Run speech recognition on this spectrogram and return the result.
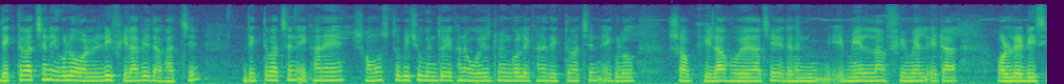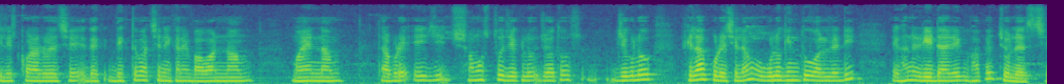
দেখতে পাচ্ছেন, এগুলো অলরেডি ফিল আপই দেখাচ্ছে। দেখতে পাচ্ছেন, এখানে সমস্ত কিছু কিন্তু এখানে ওয়েস্ট বেঙ্গল এখানে দেখতে পাচ্ছেন, এগুলো সব ফিল আপ হয়ে আছে। দেখেন মেল না ফিমেল এটা অলরেডি সিলেক্ট করা রয়েছে। দেখ- দেখতে পাচ্ছেন, এখানে বাবার নাম, মায়ের নাম তারপরে এই যে সমস্ত যেগুলো, যত যেগুলো ফিল আপ করেছিলাম, ওগুলো কিন্তু অলরেডি এখানে রিডাইরেক্ট ভাবে চলে এসছে।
